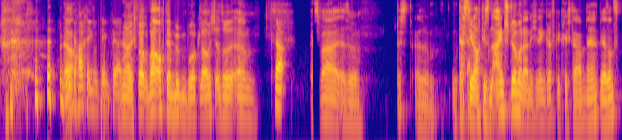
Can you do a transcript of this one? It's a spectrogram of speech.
gegen Ja. Haching und gegen Pferd. Ja, ich war, war auch der Mückenburg, glaube ich. Also, ähm, Ja, es war, also, das, also, dass die auch diesen einen Stürmer da nicht in den Griff gekriegt haben, ne? der sonst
